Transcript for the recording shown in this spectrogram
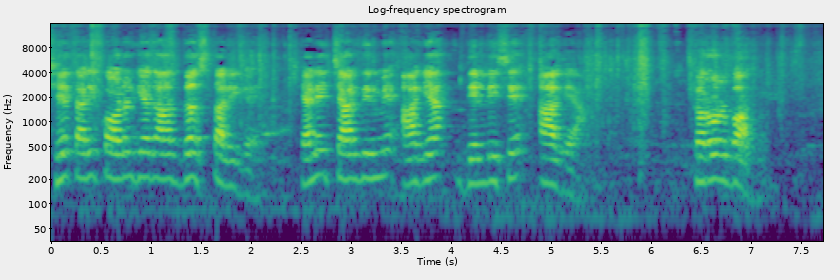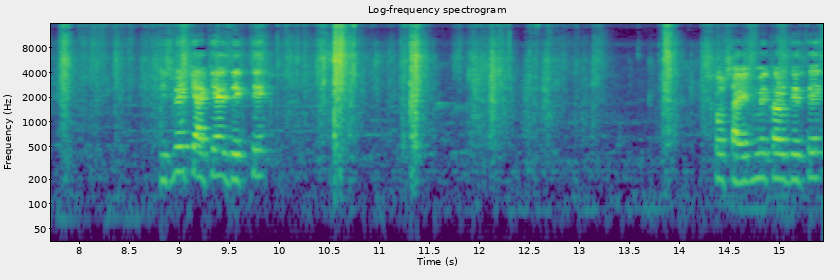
छह तारीख को ऑर्डर किया था, आज दस तारीख है। यानी चार दिन में आ गया, दिल्ली से आ गया। करोल बाग। इसमें क्या क्या है देखते इसको साइड में कर देते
